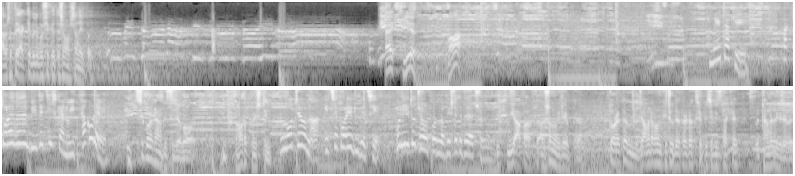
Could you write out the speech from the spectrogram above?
আমার সাথে এক টেবিলে বসে খেতে সমস্যা নেই তো। এই, ইয়ে, মেয়েটাকে? আর তোরা বিঁধেছিস কেন ইচ্ছা করে? ইচ্ছে করে কেন দিতে যাব? হঠাৎ মিষ্টি। মোটেও না ইচ্ছে করেই ঢুকেছি। উনি তো জোর করল বিষটা খেতে যাচ্ছ ইয়ে আপা শোনো ওই যে তোর একটা জামাটা এখন কিছু দে একটা থ্রি পিস থাকলে ঠান্ডা লেগে যাবে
